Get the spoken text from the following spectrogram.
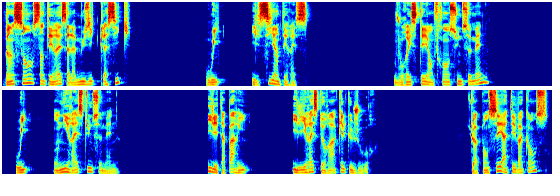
Vincent s'intéresse à la musique classique? Oui, il s'y intéresse. Vous restez en France une semaine? Oui, on y reste une semaine. Il est à Paris, il y restera quelques jours. Tu as pensé à tes vacances?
